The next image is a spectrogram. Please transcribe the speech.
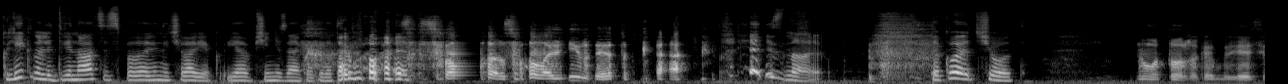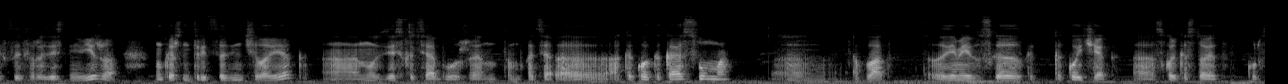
Кликнули 12 с половиной человек. Я вообще не знаю, как это так бывает. С половиной это как? Я не знаю. Такой отчет. Ну вот тоже, как бы, я этих цифр здесь не вижу. Ну, конечно, 31 человек, э, ну, здесь хотя бы уже, ну, там, хотя... Э, а какой, какая сумма э, оплат? Я имею в виду, какой чек, сколько стоит курс?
